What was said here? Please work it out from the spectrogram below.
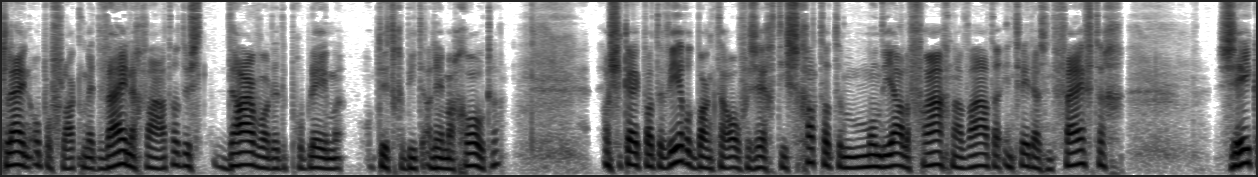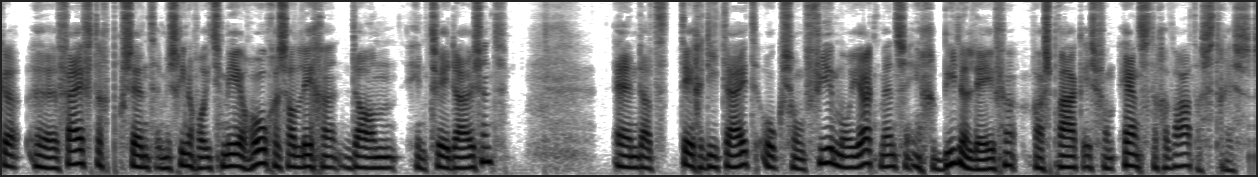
klein oppervlak met weinig water. Dus daar worden de problemen op dit gebied alleen maar groter. Als je kijkt wat de Wereldbank daarover zegt, die schat dat de mondiale vraag naar water in 2050 zeker uh, eh, 50% en misschien nog wel iets meer hoger zal liggen dan in 2000. En dat tegen die tijd ook zo'n 4 miljard mensen in gebieden leven waar sprake is van ernstige waterstress.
